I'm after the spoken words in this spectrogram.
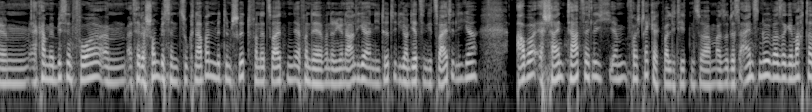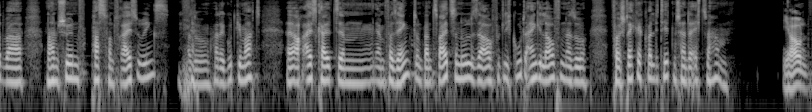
ähm, er kam mir ein bisschen vor, ähm, als hätte er schon ein bisschen zu knabbern mit dem Schritt von der zweiten, äh, von der von der Regionalliga in die dritte Liga und jetzt in die zweite Liga. Aber er scheint tatsächlich ähm, Vollstreckerqualitäten zu haben. Also das 1-0, was er gemacht hat, war nach einem schönen Pass von Freis übrigens. Also hat er gut gemacht. Äh, auch eiskalt ähm, ähm, versenkt. Und beim 2-0 ist er auch wirklich gut eingelaufen. Also Vollstreckerqualitäten scheint er echt zu haben. Ja, und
